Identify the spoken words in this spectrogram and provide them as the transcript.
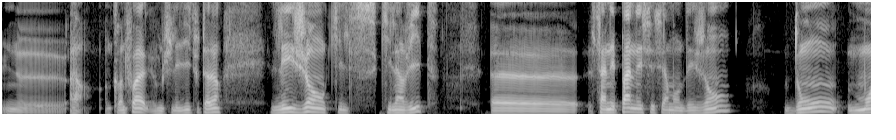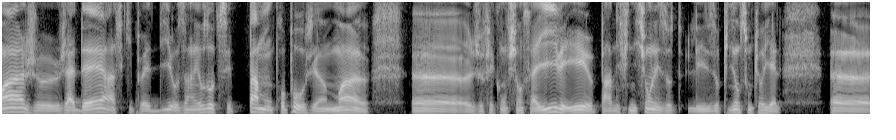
une... Alors, encore une fois, comme je l'ai dit tout à l'heure, les gens qu'il invite, ça n'est pas nécessairement des gens dont moi j'adhère à ce qui peut être dit aux uns et aux autres. C'est pas mon propos. Moi, je fais confiance à Yves et par définition les, les opinions sont plurielles. Euh,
